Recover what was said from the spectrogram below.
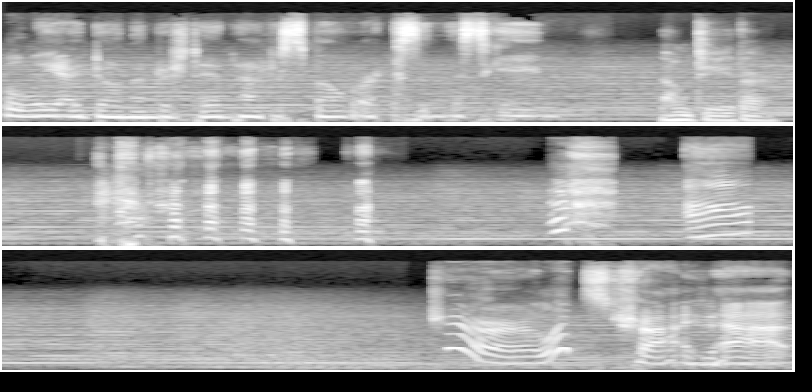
Fully, I don't understand how to spell works in this game. Don't either. um, sure, let's try that.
